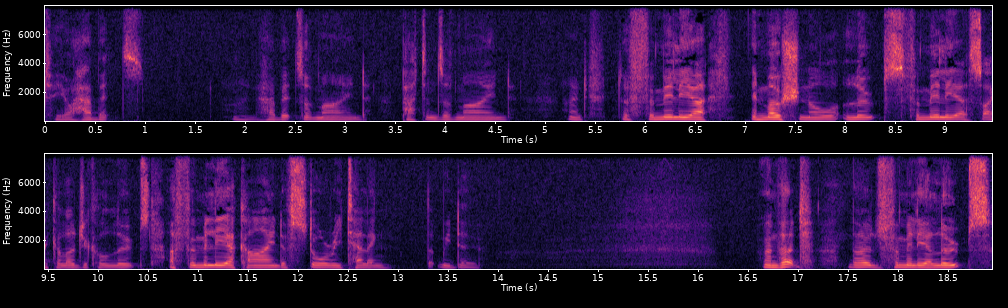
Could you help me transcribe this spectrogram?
to your habits, right? habits of mind, patterns of mind, and the familiar emotional loops, familiar psychological loops, a familiar kind of storytelling that we do. And that those familiar loops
